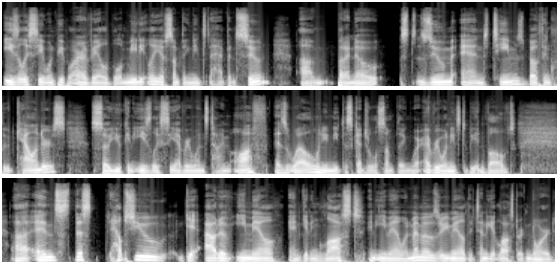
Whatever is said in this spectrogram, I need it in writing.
easily see when people are available immediately if something needs to happen soon. Um, but I know Zoom and Teams both include calendars, so you can easily see everyone's time off as well when you need to schedule something where everyone needs to be involved. Uh, and this helps you get out of email and getting lost in email. When memos are emailed, they tend to get lost or ignored.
